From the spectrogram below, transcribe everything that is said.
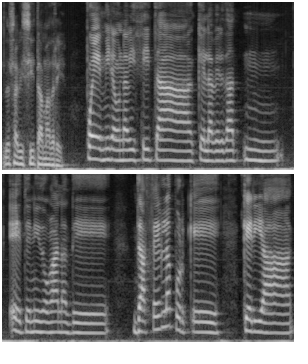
de esa visita a Madrid? Pues mira, una visita que la verdad mm, he tenido ganas de, de hacerla porque quería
